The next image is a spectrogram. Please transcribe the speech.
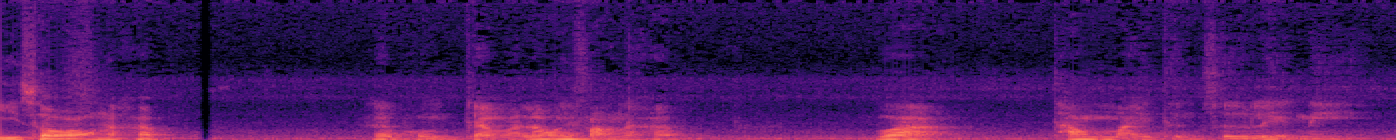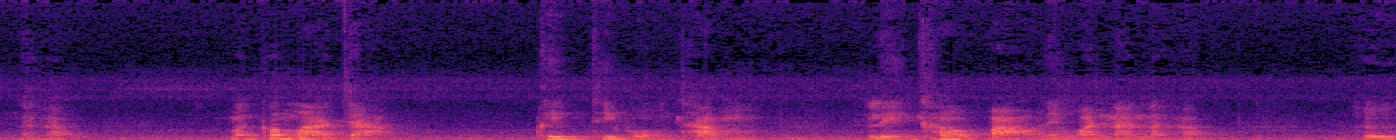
42 นะครับ แล้วผมจะมาเล่าให้ฟังนะครับ ว่าทำไมถึงซื้อเลขนี้นะครับ มันก็มาจากคลิปที่ผมทำเลี้ยงข้าวเปล่าในวันนั้นนะครับเออ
